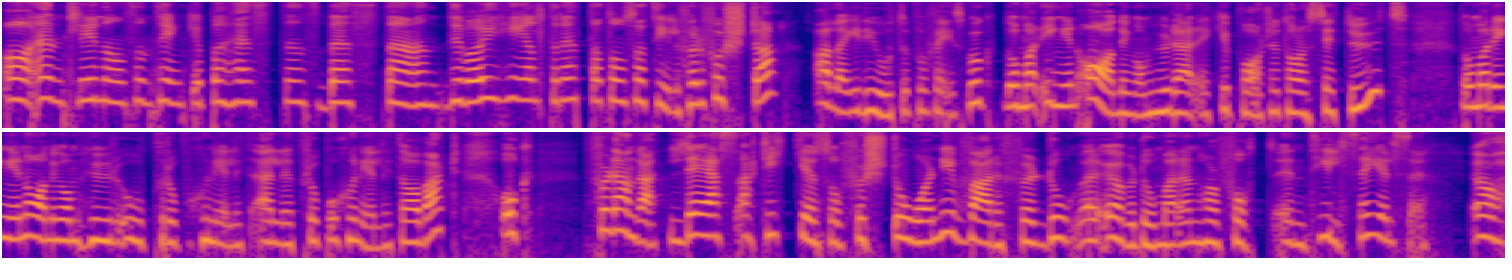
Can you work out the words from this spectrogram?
Ja, äntligen någon som tänker på hästens bästa. Det var ju helt rätt att de sa till. För det första, alla idioter på Facebook, de har ingen aning om hur det här ekipaget har sett ut. De har ingen aning om hur oproportionerligt eller proportionerligt det har varit. Och för det andra, läs artikeln så förstår ni varför dom- överdomaren har fått en tillsägelse. Ja,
